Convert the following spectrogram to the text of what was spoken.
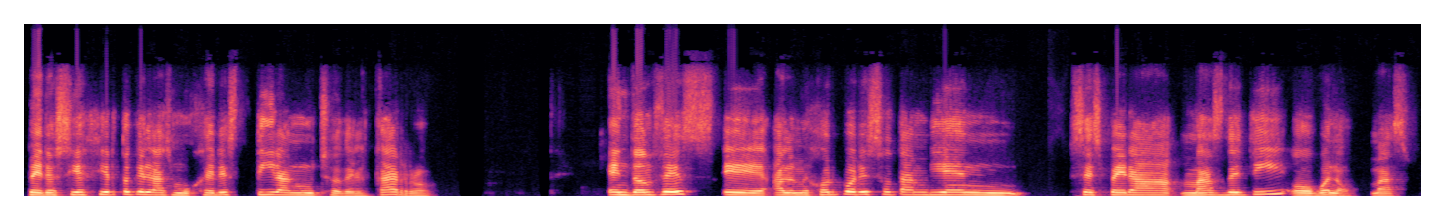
pero sí es cierto que las mujeres tiran mucho del carro. Entonces, eh, a lo mejor por eso también se espera más de ti, o bueno, más,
